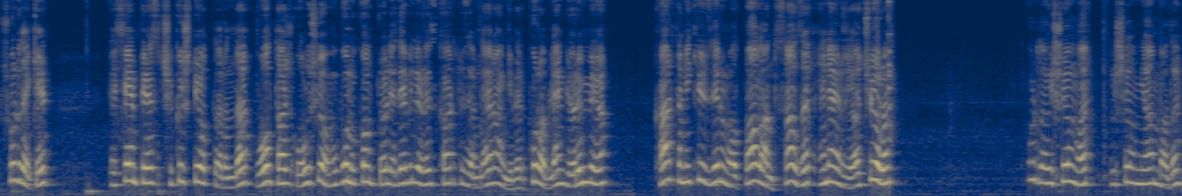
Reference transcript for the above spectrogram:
şuradaki SMPS çıkış diyotlarında voltaj oluşuyor mu bunu kontrol edebiliriz. Kart üzerinde herhangi bir problem görünmüyor. Kartın 220 volt bağlantısı hazır. Enerjiyi açıyorum. Burada ışığım var. Işığım yanmadı.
